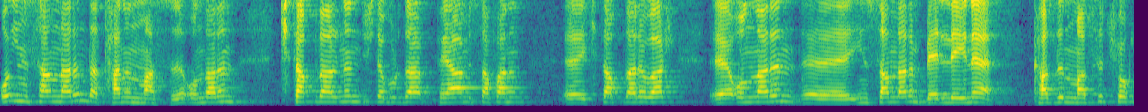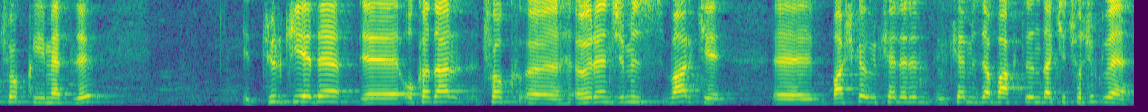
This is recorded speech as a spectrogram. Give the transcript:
o insanların da tanınması, onların kitaplarının işte burada Peyami Safa'nın e, kitapları var. E, onların e, insanların belleğine kazınması çok çok kıymetli. E, Türkiye'de e, o kadar çok e, öğrencimiz var ki e, başka ülkelerin ülkemize baktığındaki çocuk ve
